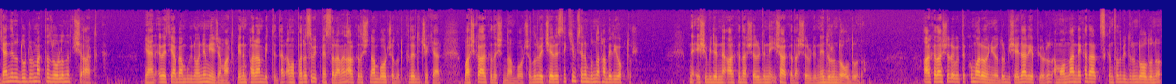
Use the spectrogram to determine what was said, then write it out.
Kendini durdurmakta zorlanır kişi artık. Yani evet ya ben bugün oynamayacağım artık benim param bitti der ama parası bitmesine rağmen arkadaşından borç alır, kredi çeker, başka arkadaşından borç alır ve çevresinde kimsenin bundan haberi yoktur. Ne eşi bilir, ne arkadaşları bilir, ne iş arkadaşları bilir, ne durumda olduğunu. Arkadaşlarıyla birlikte kumar oynuyordur, bir şeyler yapıyordur ama onlar ne kadar sıkıntılı bir durumda olduğunu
